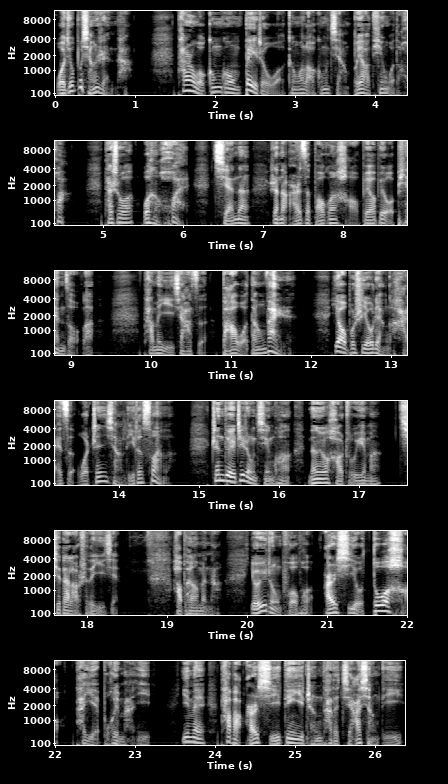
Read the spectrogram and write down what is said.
我就不想忍她。她让我公公背着我跟我老公讲，不要听我的话。她说我很坏，钱呢让他儿子保管好，不要被我骗走了。他们一家子把我当外人，要不是有两个孩子，我真想离了算了。针对这种情况，能有好主意吗？期待老师的意见。好朋友们呐，有一种婆婆儿媳有多好，她也不会满意，因为她把儿媳定义成她的假想敌。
